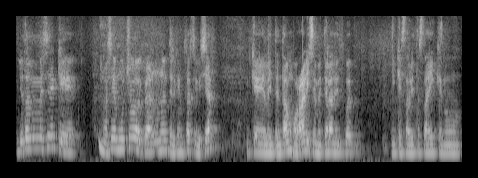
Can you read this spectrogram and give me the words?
yo también me sé que hace mucho crearon una inteligencia artificial que le intentaron borrar y se metió a la Deep Web y que hasta ahorita está ahí que no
